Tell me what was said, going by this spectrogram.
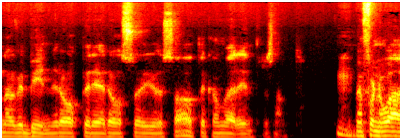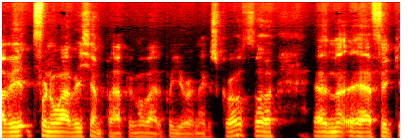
når vi begynner å operere også i USA, at det kan være interessant. Mm. Men for nå, er vi, for nå er vi kjempehappy med å være på Euronex Growth. og Jeg fikk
